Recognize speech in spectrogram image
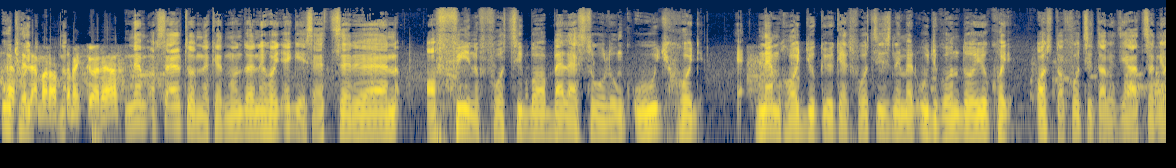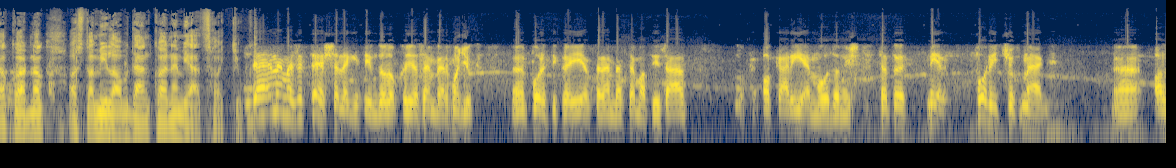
Úgy, hogy lemaradtam egy körrel. Nem, azt el tudom neked mondani, hogy egész egyszerűen a finn fociba beleszólunk úgy, hogy nem hagyjuk őket focizni, mert úgy gondoljuk, hogy azt a focit, amit játszani akarnak, azt a mi labdánkkal nem játszhatjuk. De nem, ez egy teljesen legitim dolog, hogy az ember mondjuk politikai értelemben tematizál, akár ilyen módon is. Tehát miért fordítsuk meg? Az,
